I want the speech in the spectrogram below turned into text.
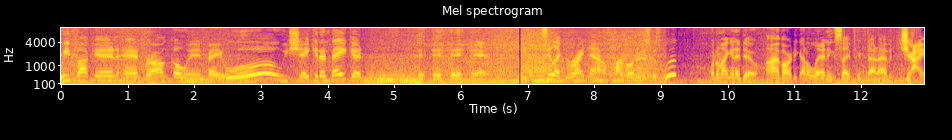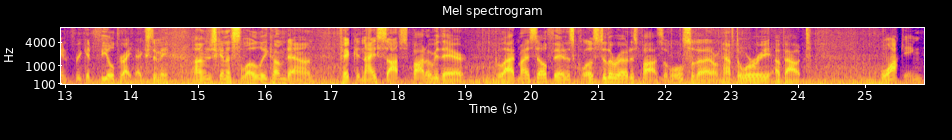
We fucking and broncoing, baby. Whoa, we shaking and baking. See, like right now, my motor just goes whoop, what am I gonna do? I've already got a landing site picked out. I have a giant freaking field right next to me. I'm just gonna slowly come down, pick a nice soft spot over there, glide myself in as close to the road as possible so that I don't have to worry about walking.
